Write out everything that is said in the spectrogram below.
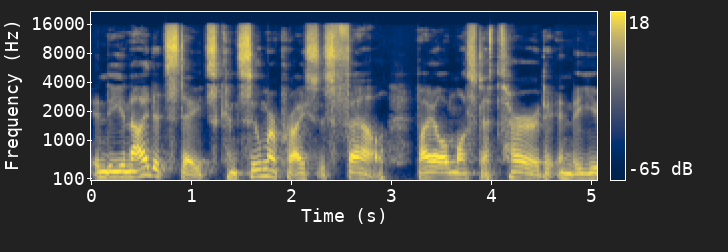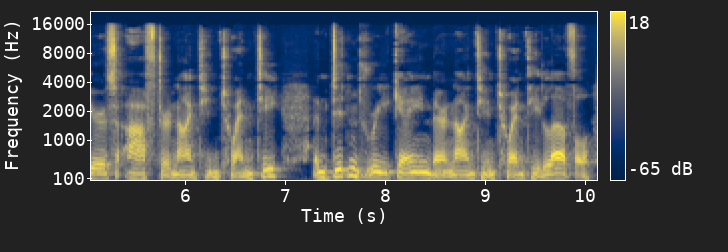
In the United States, consumer prices fell by almost a third in the years after 1920 and didn't regain their 1920 level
